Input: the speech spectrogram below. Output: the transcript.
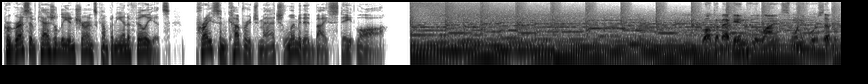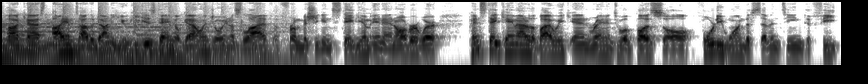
Progressive Casualty Insurance Company and Affiliates. Price and coverage match limited by state law. Welcome back into the Lions 24 7 podcast. I am Tyler Donohue. He is Daniel Gallen joining us live from Michigan Stadium in Ann Arbor, where Penn State came out of the bye week and ran into a buzzsaw 41 to 17 defeat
